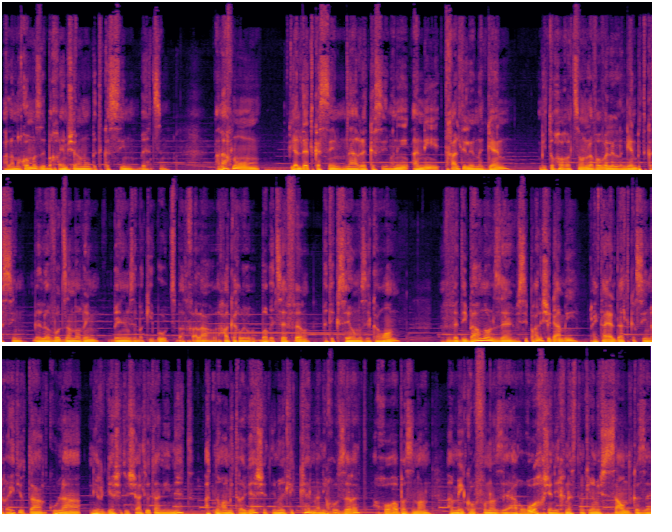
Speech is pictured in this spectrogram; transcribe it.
על המקום הזה בחיים שלנו בטקסים בעצם. אנחנו ילדי טקסים, נערי טקסים. אני, אני התחלתי לנגן מתוך הרצון לבוא ולנגן בטקסים, ללוות זמרים, בין אם זה בקיבוץ בהתחלה, ואחר כך בבית ספר, בטקסי יום הזיכרון. ודיברנו על זה, וסיפרה לי שגם היא הייתה ילדת טקסים, ראיתי אותה כולה נרגשת, ושאלתי אותה, נינת, את נורא מתרגשת? היא אומרת לי, כן, אני חוזרת אחורה בזמן. המיקרופון הזה, הרוח שנכנסת, אתם מכירים, יש סאונד כזה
